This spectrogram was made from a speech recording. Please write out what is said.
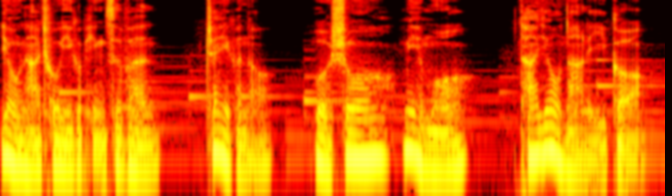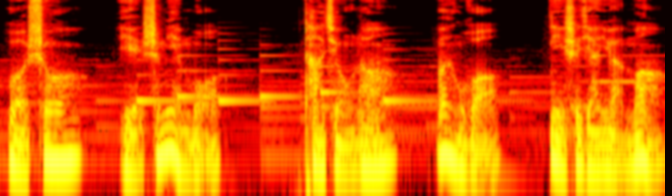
又拿出一个瓶子问这个呢。我说面膜，他又拿了一个。我说也是面膜，他囧了，问我你是演员吗？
